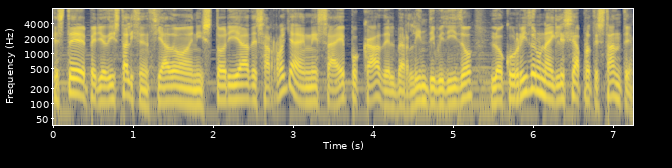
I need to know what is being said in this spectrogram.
Este periodista licenciado en historia desarrolla en esa época del Berlín dividido lo ocurrido en una iglesia protestante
